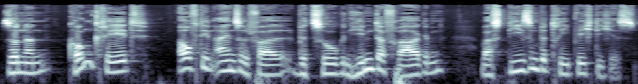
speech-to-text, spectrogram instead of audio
sondern konkret auf den Einzelfall bezogen hinterfragen, was diesem Betrieb wichtig ist.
